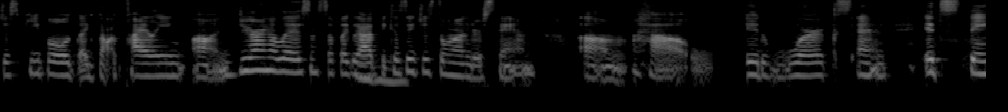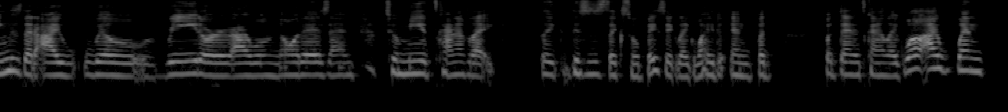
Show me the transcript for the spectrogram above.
just people like dogpiling on journalists and stuff like that mm-hmm. because they just don't understand um, how it works and it's things that I will read or I will notice and to me it's kind of like like this is like so basic like why do, and but but then it's kind of like well i went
